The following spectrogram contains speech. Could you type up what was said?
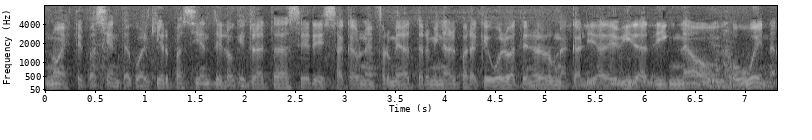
no a este paciente, a cualquier paciente lo que trata de hacer es sacar una enfermedad terminal para que vuelva a tener una calidad de vida digna o, o buena.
